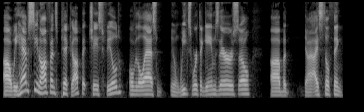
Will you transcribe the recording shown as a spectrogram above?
Uh, we have seen offense pick up at Chase Field over the last you know weeks worth of games there or so. Uh, but yeah, I still think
